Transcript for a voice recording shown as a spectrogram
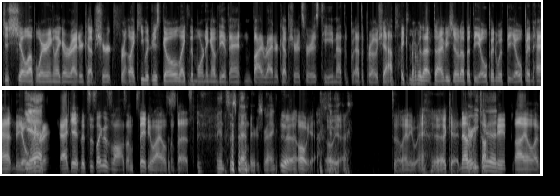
just show up wearing like a Ryder Cup shirt from like he would just go like the morning of the event and buy Ryder Cup shirts for his team at the at the pro shop. Like remember that time he showed up at the Open with the Open hat and the Open Yeah. jacket? That's just like this is awesome. Sandy Lyle's the best. in suspenders, right? Yeah. Oh yeah. Oh yeah. So anyway, okay. Now that we've talked good. Sandy Lyle, I've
